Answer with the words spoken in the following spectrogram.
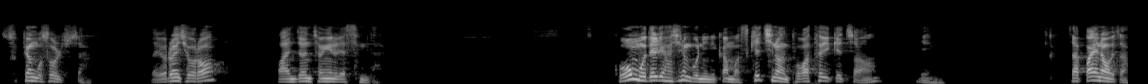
수평 구속을 주자. 자, 이런 식으로 완전 정의를 냈습니다. 고급 모델링 하시는 분이니까 뭐 스케치는 도가 터 있겠죠. 예. 자, 파이 나오죠.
